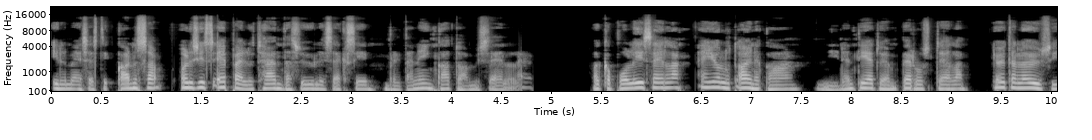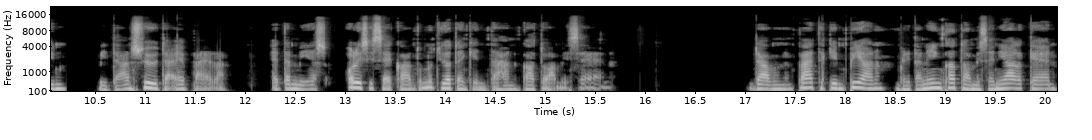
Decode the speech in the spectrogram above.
Ilmeisesti kansa oli siis epäillyt häntä syylliseksi Britanniin katoamiselle, vaikka poliiseilla ei ollut ainakaan niiden tietojen perusteella, joita löysin, mitään syytä epäillä, että mies olisi sekaantunut jotenkin tähän katoamiseen. Down päätikin pian Britanniin katoamisen jälkeen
